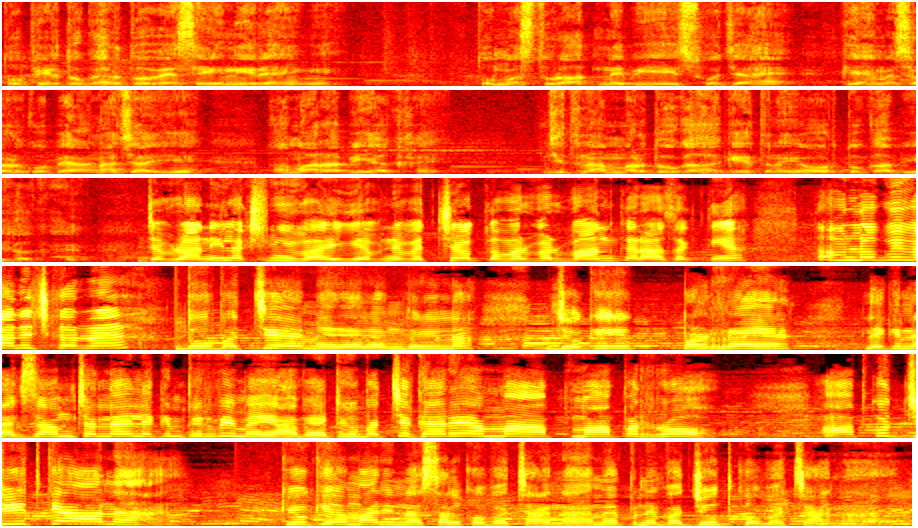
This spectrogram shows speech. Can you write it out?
तो फिर तो घर तो वैसे ही नहीं रहेंगे। तो मस्तूरात ने भी यही सोचा है कि हमें सड़कों पे आना चाहिए। हमारा भी हक है। जितना मर्दों का हक है इतना ही औरतों का भी हक है। जब रानी लक्ष्मी बाई भी अपने बच्चों को कमर पर बाँध कर आ सकती हैं तो हम लोग भी मैनेज कर रहे हैं। दो बच्चे हैं मेरे अलहमदिल्ला जो कि पढ़ रहे हैं लेकिन एग्ज़ाम चल रहे हैं लेकिन फिर भी मैं यहाँ बैठी हूँ। बच्चे कह रहे हैं अम्मा आप वहाँ पर रहो। आपको जीत के आना है। क्योंकि हमारी नस्ल को बचाना है, हमें अपने वजूद को बचाना है।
